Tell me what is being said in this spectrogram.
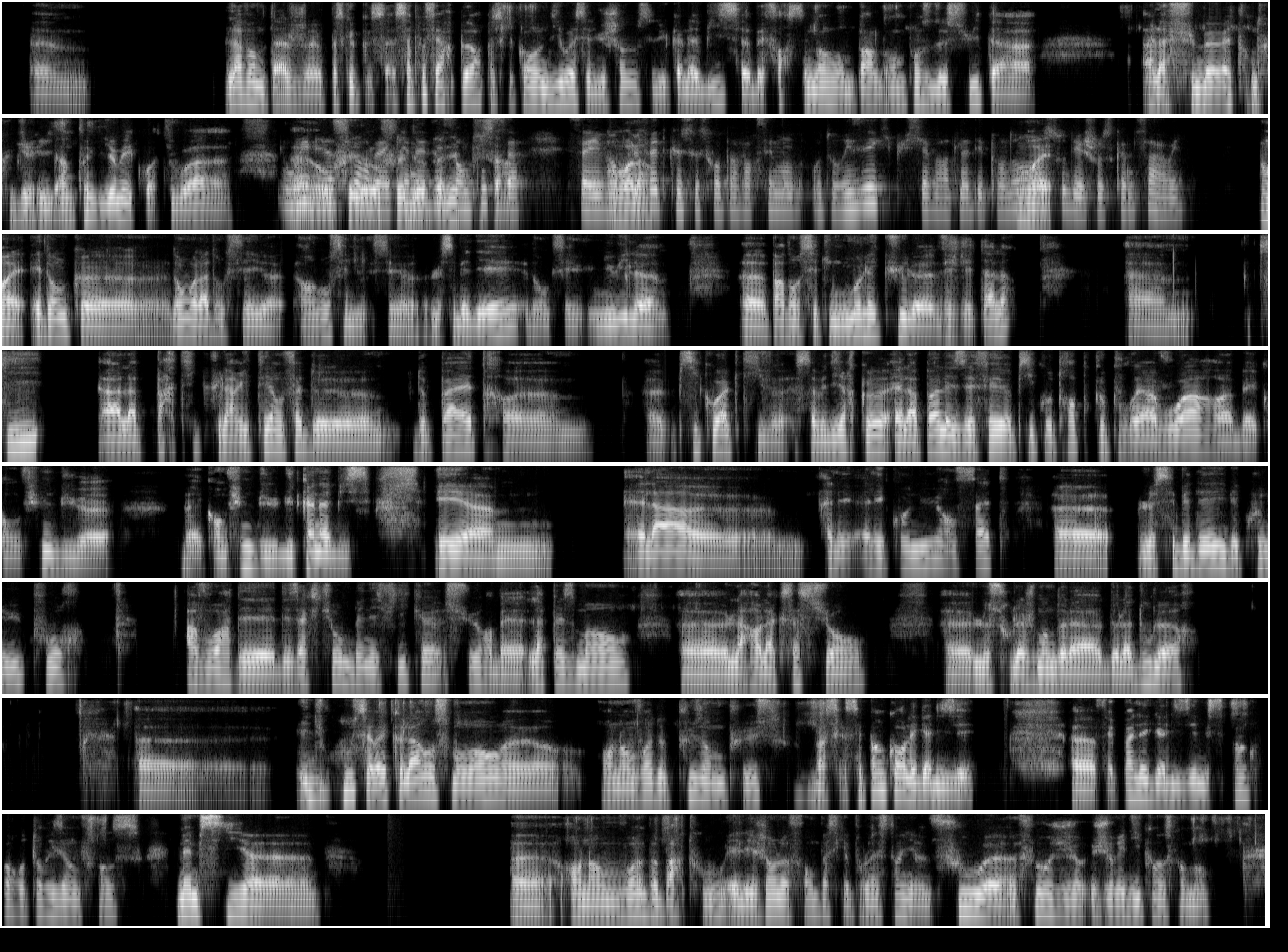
l'avantage, parce que ça peut faire peur parce que quand on dit: «Ouais, c'est du chanvre, c'est du cannabis», beh, forcément, on parle on pense de suite à à la «fumette» entre gri entre guillemets, quoi, tu vois? Heu Oui, au bien fait sûr, au bah, fait de en plus, ça. ça ça évoque le fait que ce soit pas forcément autorisé, qu'il puisse y avoir de la Ouais, dépendance ou des choses comme ça, oui. ouais et donc heu, donc voilà, donc c'est, en gros, c'est le CBD, donc c'est une huile, pardon, c'est une molécule, végétale, qui a la particularité, en fait, de de pas être, psychoactive. Ça veut dire qu'elle a pas les effets, heu, psychotropes que pourrait avoir, heu, beh, quand on fume du, beh, quand on fume du cannabis et elle a, elle est connue, en fait, le CBD, il est connu pour avoir des actions bénéfiques sur, beh, l'apaisement, la relaxation, le soulagement de la de la douleur. Et du coup, c'est vrai que là, en ce moment, heu, on en voit de plus en plus. Bah, c'est c'est pas encore légalisé, heu, enfin pas légalisé, mais c'est pas encore autorisé en France, même si, heu heu, on en voit un peu partout et les gens le font parce que pour l'instant, il y a un flou, heu, un flou ju juridique en ce moment.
